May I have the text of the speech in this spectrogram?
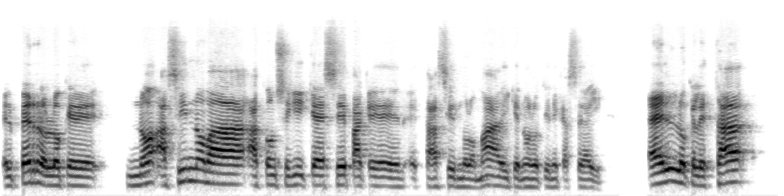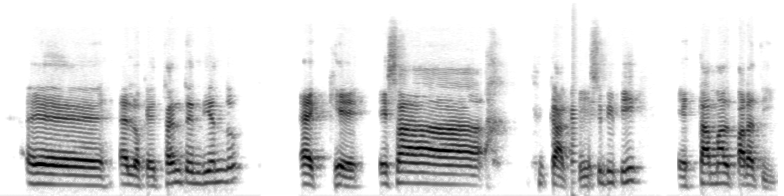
El perro lo que no, así no va a conseguir que sepa que está haciéndolo mal y que no lo tiene que hacer ahí. Él lo que le está, eh, lo que está entendiendo es que esa caca y ese pipí está mal para ti.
